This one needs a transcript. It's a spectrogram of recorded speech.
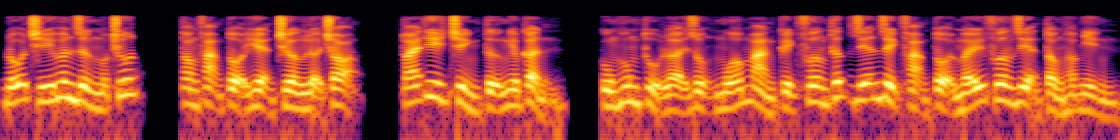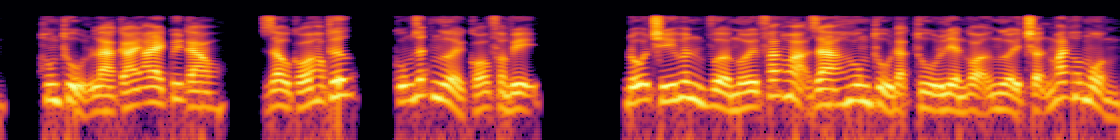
Đỗ trí huân dừng một chút, tòng phạm tội hiện trường lựa chọn, toái thi trình tự nghiêm cẩn, cùng hung thủ lợi dụng múa màn kịch phương thức diễn dịch phạm tội mấy phương diện tổng hợp nhìn hung thủ là cái ai quy cao giàu có học thức cũng rất người có phẩm vị đỗ Chí Hân vừa mới phát họa ra hung thủ đặc thù liền gọi người trợn mắt hốt mồm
